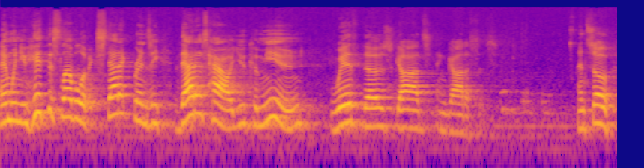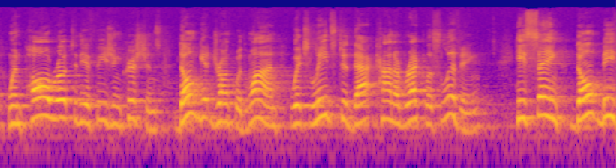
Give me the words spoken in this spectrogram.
And when you hit this level of ecstatic frenzy, that is how you communed with those gods and goddesses. And so when Paul wrote to the Ephesian Christians, don't get drunk with wine, which leads to that kind of reckless living He's saying, don't be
